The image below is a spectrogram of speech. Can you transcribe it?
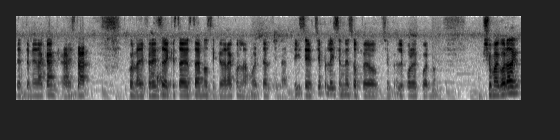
detener a Kang. Ahí está. Con la diferencia de que esta vez Thanos se quedará con la muerte al final. Dice, siempre le dicen eso, pero siempre le pone el cuerno. Shumagora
